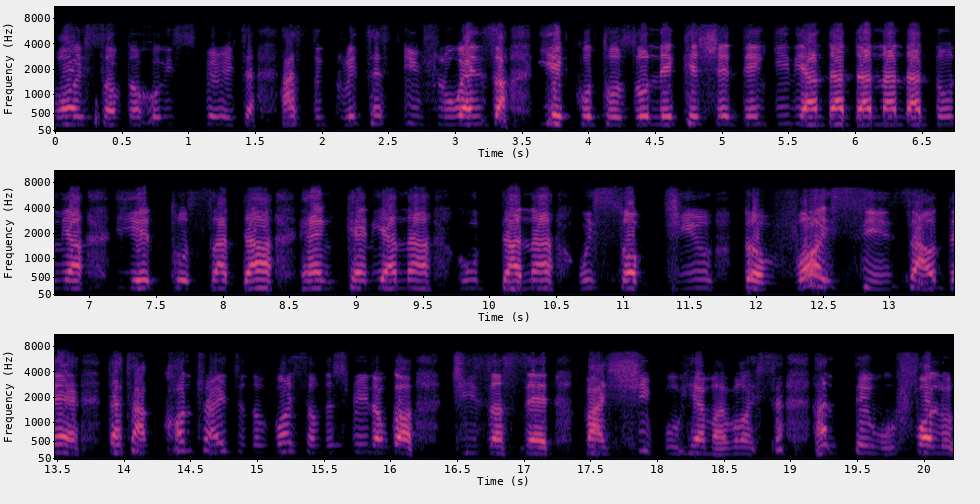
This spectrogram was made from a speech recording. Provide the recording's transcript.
voice of the Holy Spirit as the greatest influencer. We subdue the voices out there that are contrary to the voice of the Spirit of God. Jesus said, My sheep will hear my voice and they will follow.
